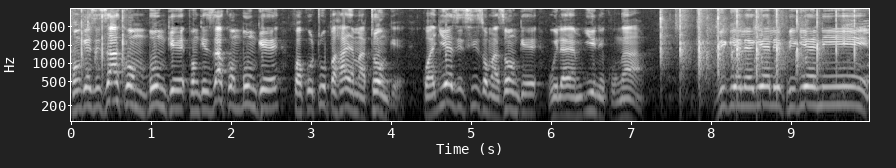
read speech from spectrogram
Pongezi zako mbunge, pongezi zako mbunge kwa kutupa haya matonge kwa jezi sizo mazonge, wilaya mjini kung'aa. Vigelegele pigeni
